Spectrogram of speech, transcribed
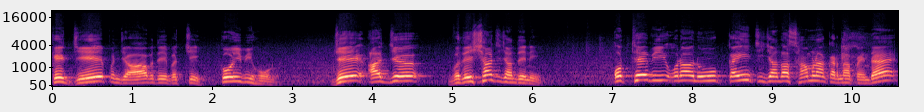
ਕਿ ਜੇ ਪੰਜਾਬ ਦੇ ਬੱਚੇ ਕੋਈ ਵੀ ਹੋਣ, ਜੇ ਅੱਜ ਵਿਦੇਸ਼ਾਂ 'ਚ ਜਾਂਦੇ ਨੇ, ਉੱਥੇ ਵੀ ਉਹਨਾਂ ਨੂੰ ਕਈ ਚੀਜ਼ਾਂ ਦਾ ਸਾਹਮਣਾ ਕਰਨਾ ਪੈਂਦਾ ਹੈ।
